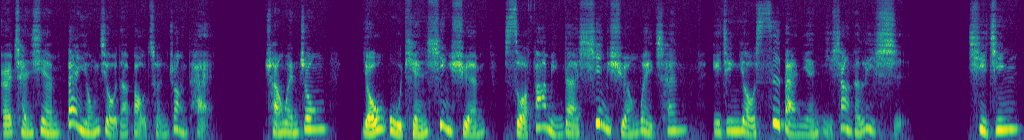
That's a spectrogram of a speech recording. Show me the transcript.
而呈现半永久的保存状态。传闻中有武田信玄所发明的信玄味噌，已经有四百年以上的历史。迄今，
